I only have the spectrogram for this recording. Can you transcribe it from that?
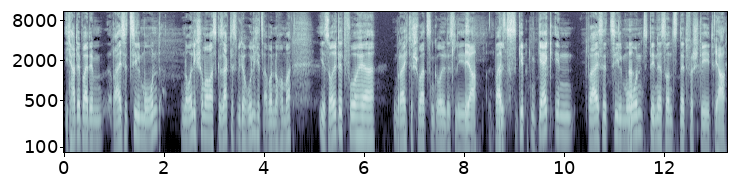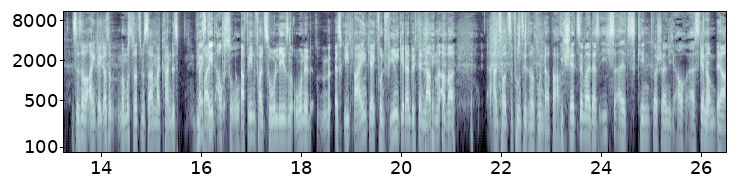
Ich hatte bei dem Reiseziel Mond neulich schon mal was gesagt, das wiederhole ich jetzt aber noch einmal. Ihr solltet vorher im Reich des schwarzen Goldes lesen. Ja. Weil Also- es gibt einen Gag in Reiseziel Mond, den er sonst nicht versteht. ja, es ist aber ein Gag. Also man muss trotzdem sagen, man kann das die Weil es geht auch so. auf jeden Fall so lesen, ohne es geht ein Gag von vielen geht dann durch den Lappen, aber ansonsten funktioniert es wunderbar. Ich schätze mal, dass ich es als Kind wahrscheinlich auch erst Genau, den, ja,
